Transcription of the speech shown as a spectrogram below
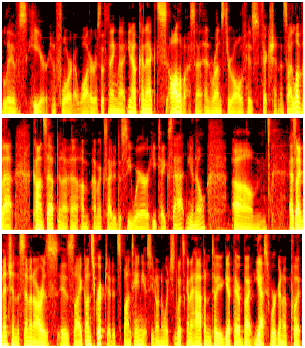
lives here in Florida. Water is the thing that you know connects all of us and, and runs through all of his fiction, and so I love that concept, and I, I'm I'm excited to see where he takes that. You know. Um, as I mentioned, the seminar is is like unscripted. It's spontaneous. You don't know which, what's going to happen until you get there. But yes, we're going to put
